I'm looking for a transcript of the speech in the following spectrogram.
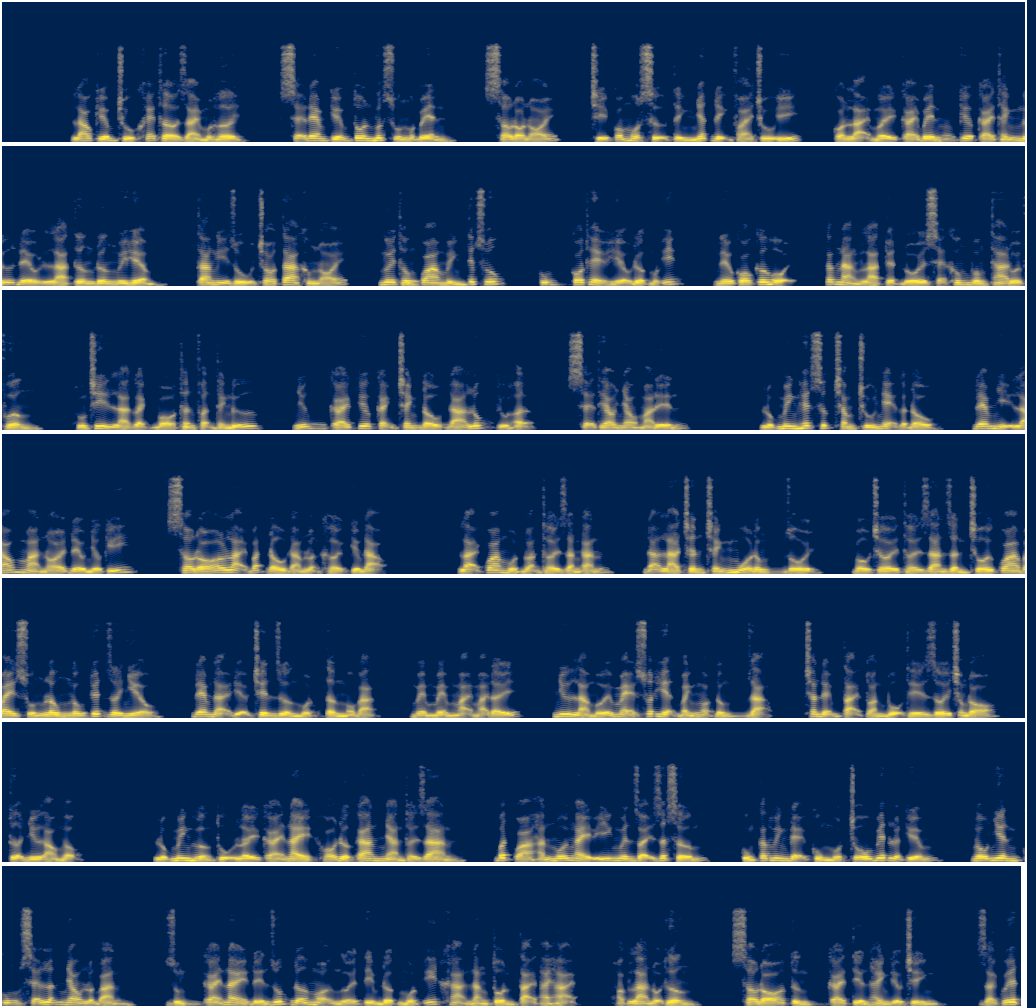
Lão kiếm chủ khẽ thở dài một hơi, sẽ đem kiếm tôn vứt xuống một bên, sau đó nói, chỉ có một sự tình nhất định phải chú ý, còn lại mấy cái bên kia cái thánh nữ đều là tương đương nguy hiểm, ta nghĩ dù cho ta không nói ngươi thông qua mình tiếp xúc, cũng có thể hiểu được một ít, nếu có cơ hội, các nàng là tuyệt đối sẽ không buông tha đối phương, huống chi là gạch bỏ thân phận thánh nữ, những cái tiêu cạnh tranh đấu đá lúc cửu hận, sẽ theo nhau mà đến. Lục minh hết sức chăm chú nhẹ gật đầu, đem nhị lão mà nói đều nhớ kỹ, sau đó lại bắt đầu đàm luận khởi kiếm đạo. Lại qua một đoạn thời gian ngắn, đã là chân tránh mùa đông rồi, bầu trời thời gian dần trôi qua bay xuống lông ngông tuyết rơi nhiều, đem đại địa trên giường một tầng màu bạc, mềm mềm mại mại đấy, như là mới mẹ xuất hiện bánh ngọt đồng dạng, chăn đệm tại toàn bộ thế giới trong đó, tựa như ảo ngộng lục minh hưởng thụ lấy cái này khó được an nhàn thời gian, bất quá hắn mỗi ngày y nguyên dậy rất sớm, cùng các huynh đệ cùng một chỗ biết luyện kiếm, ngẫu nhiên cũng sẽ lẫn nhau luận bản dùng cái này đến giúp đỡ mọi người tìm được một ít khả năng tồn tại tai hại, hoặc là nội thương, sau đó từng cái tiến hành điều chỉnh, giải quyết.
